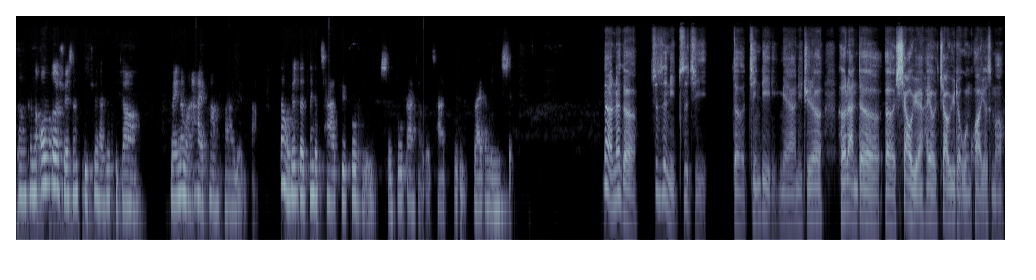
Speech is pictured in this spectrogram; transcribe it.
嗯，可能欧洲的学生的确还是比较没那么害怕发言吧。但我觉得那个差距不如尺度大小的差距来的明显。那那个就是你自己的经历里面啊，你觉得荷兰的呃校园还有教育的文化有什么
